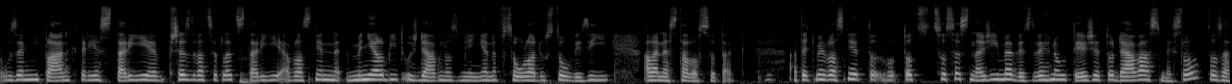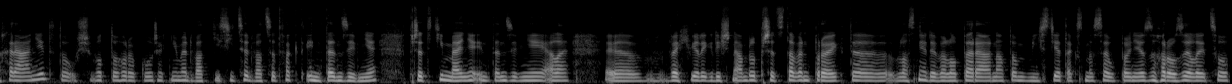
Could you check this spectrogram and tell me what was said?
uh, územní plán, který je starý, je přes 20 let starý a vlastně měl být už dávno změněn v souladu s tou vizí, ale nestalo se tak. A teď my vlastně to, to co se snažíme vyzdvihnout, je, že to dává smysl to zachránit, to už od toho roku, řekněme 2020, fakt intenzivně, předtím méně intenzivněji, ale uh, ve chvíli, když nám byl představen projekt uh, vlastně developera na tom místě, tak jsme se úplně zhrozili, co,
